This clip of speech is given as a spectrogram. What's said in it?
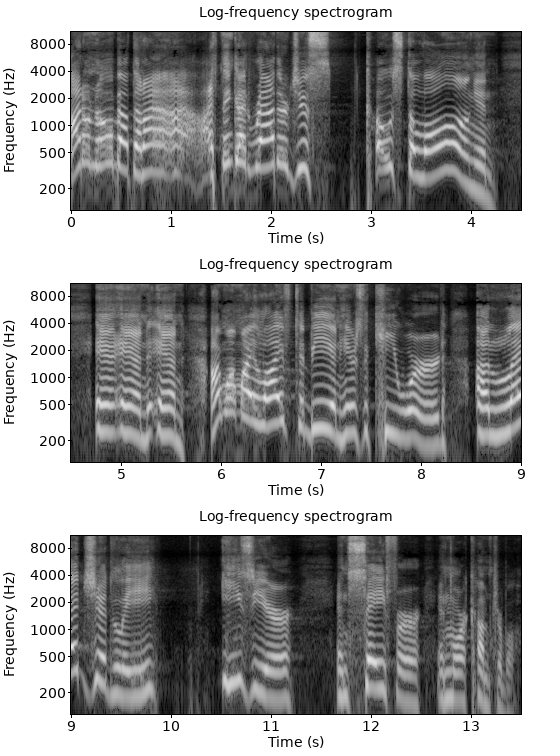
I don't know about that. I, I, I think I'd rather just coast along and, and, and, and I want my life to be, and here's the key word, allegedly easier and safer and more comfortable.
